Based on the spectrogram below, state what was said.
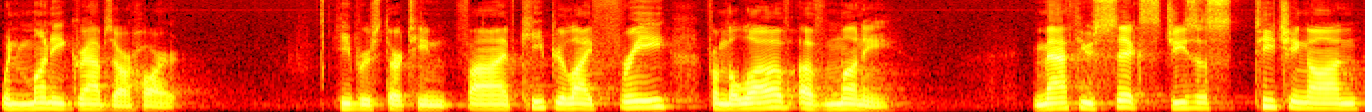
when money grabs our heart. Hebrews 13, 5, keep your life free from the love of money. Matthew 6, Jesus teaching on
